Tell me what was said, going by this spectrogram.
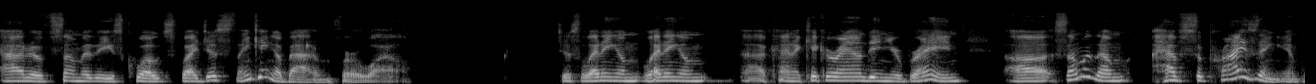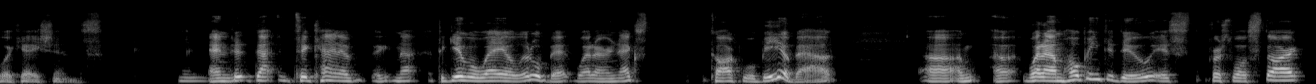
out of some of these quotes by just thinking about them for a while just letting them letting them uh, kind of kick around in your brain uh, some of them have surprising implications. And to, that, to kind of uh, not to give away a little bit what our next talk will be about uh, uh, what i'm hoping to do is first of all start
